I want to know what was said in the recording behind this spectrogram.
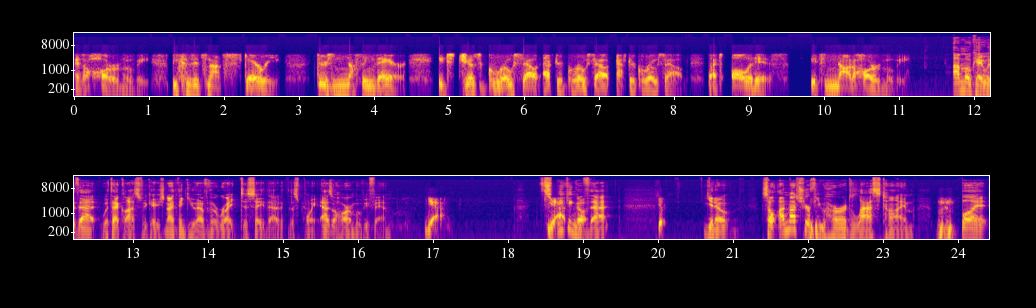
as a horror movie because it's not scary. There's nothing there. It's just gross out after gross out after gross out. That's all it is. It's not a horror movie. I'm okay with that with that classification. I think you have the right to say that at this point as a horror movie fan. Yeah. Yeah, Speaking no. of that, Yep. you know, so I'm not sure if you heard last time, Mm-hmm. but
